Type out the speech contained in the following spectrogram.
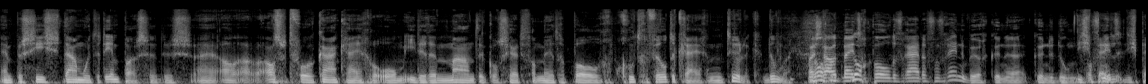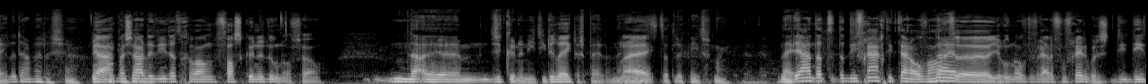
En precies daar moet het in passen. Dus eh, al- als we het voor elkaar krijgen om iedere maand een concert van Metropool goed gevuld te krijgen, natuurlijk, doen we. Maar zou het Metropool de vrijdag van Vredenburg kunnen, kunnen doen? Die spelen, die spelen daar wel eens, ja. Ja, maar zouden die dat gewoon vast kunnen doen of zo? Nou, ehm, ze kunnen niet iedere week daar spelen. Nee, Nee. Dat, dat lukt niet. Maar, nee. Ja, dat, dat, die vraag die ik daarover had, Nou eh, Jeroen, over de Vrijdag van Vredenburg... is die, die,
